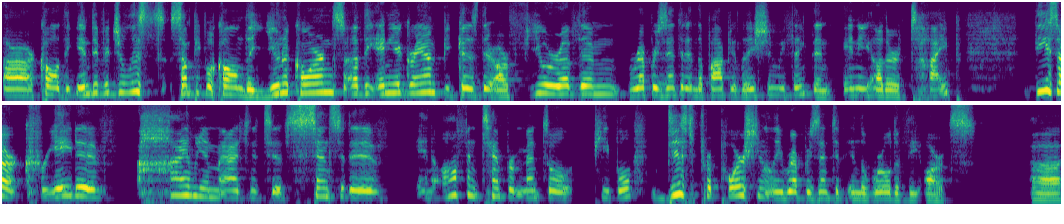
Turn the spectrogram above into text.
are called the individualists. Some people call them the unicorns of the Enneagram because there are fewer of them represented in the population, we think, than any other type. These are creative, highly imaginative, sensitive, and often temperamental people, disproportionately represented in the world of the arts. Uh,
